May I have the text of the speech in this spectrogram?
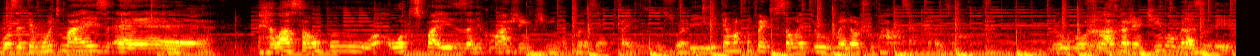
você tem muito mais é, relação com outros países ali, como a Argentina, por exemplo, países do sul ali, e tem uma competição entre o melhor churrasco, por exemplo. O churrasco argentino ou brasileiro?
